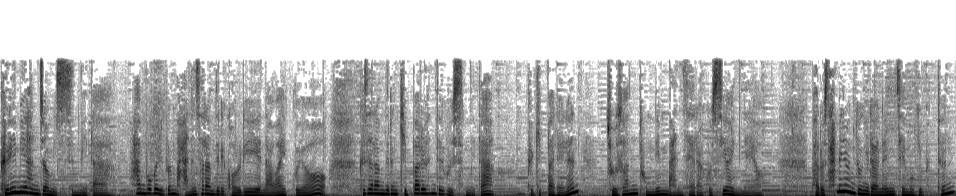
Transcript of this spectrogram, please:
그림이 한 점 있습니다. 한복을 입은 많은 사람들이 거리에 나와 있고요. 그 사람들은 깃발을 흔들고 있습니다. 그 깃발에는 조선 독립 만세라고 쓰여 있네요. 바로 3.1운동이라는 제목이 붙은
